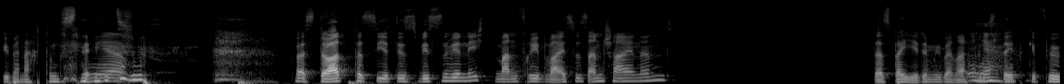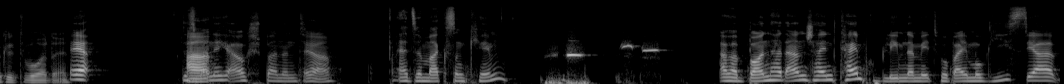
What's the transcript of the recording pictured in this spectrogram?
Übernachtungsdate? Ja. Was dort passiert ist, wissen wir nicht. Manfred weiß es anscheinend. Dass bei jedem Übernachtungsdate gevögelt wurde. Ja. Das Ah. fand ich auch spannend. Ja. Also Max und Kim. Aber Bonn hat anscheinend kein Problem damit, wobei Maurice ja,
